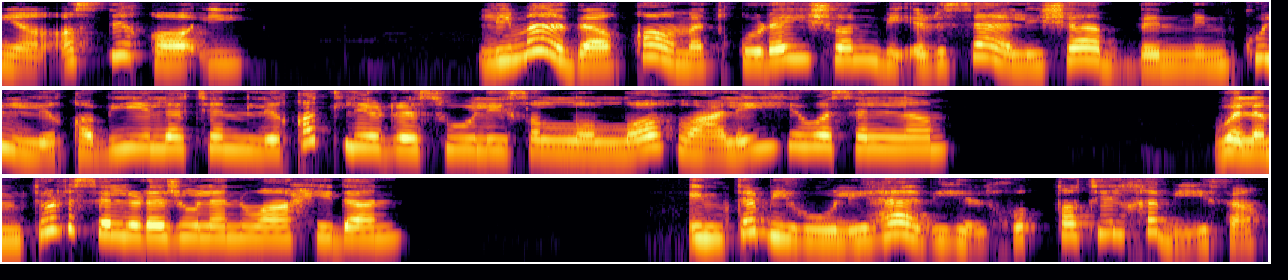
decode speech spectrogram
يا أصدقائي. لماذا قامت قريش بإرسال شاب من كل قبيلة لقتل الرسول صلى الله عليه وسلم؟ ولم ترسل رجلا واحدا. انتبهوا لهذه الخطة الخبيثة.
